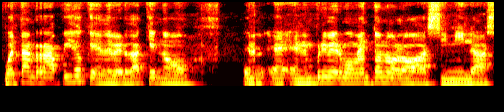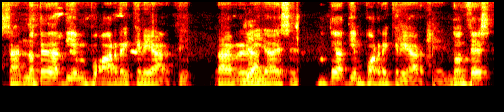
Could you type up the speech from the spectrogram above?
fue tan rápido que de verdad que no, en, un primer momento no lo asimilas, no te da tiempo a recrearte. La realidad es esa, no te da tiempo a recrearte. Entonces,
